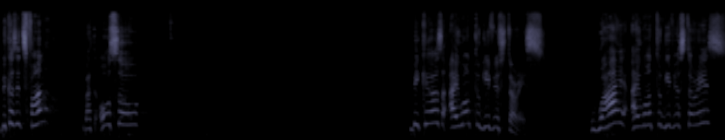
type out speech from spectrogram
Because it's fun, but also because I want to give you stories. Why I want to give you stories?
